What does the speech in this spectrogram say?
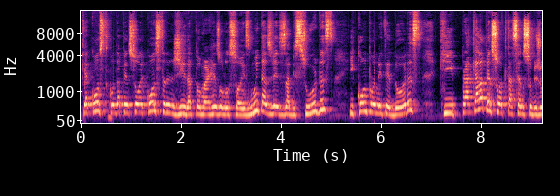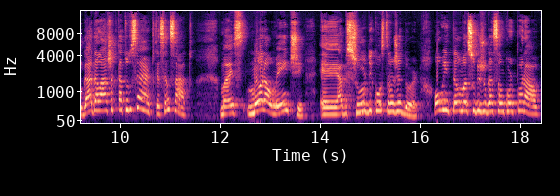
que é quando a pessoa é constrangida a tomar resoluções muitas vezes absurdas e comprometedoras que para aquela pessoa que está sendo subjugada ela acha que está tudo certo, que é sensato. Mas moralmente é absurdo e constrangedor. Ou então uma subjugação corporal,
